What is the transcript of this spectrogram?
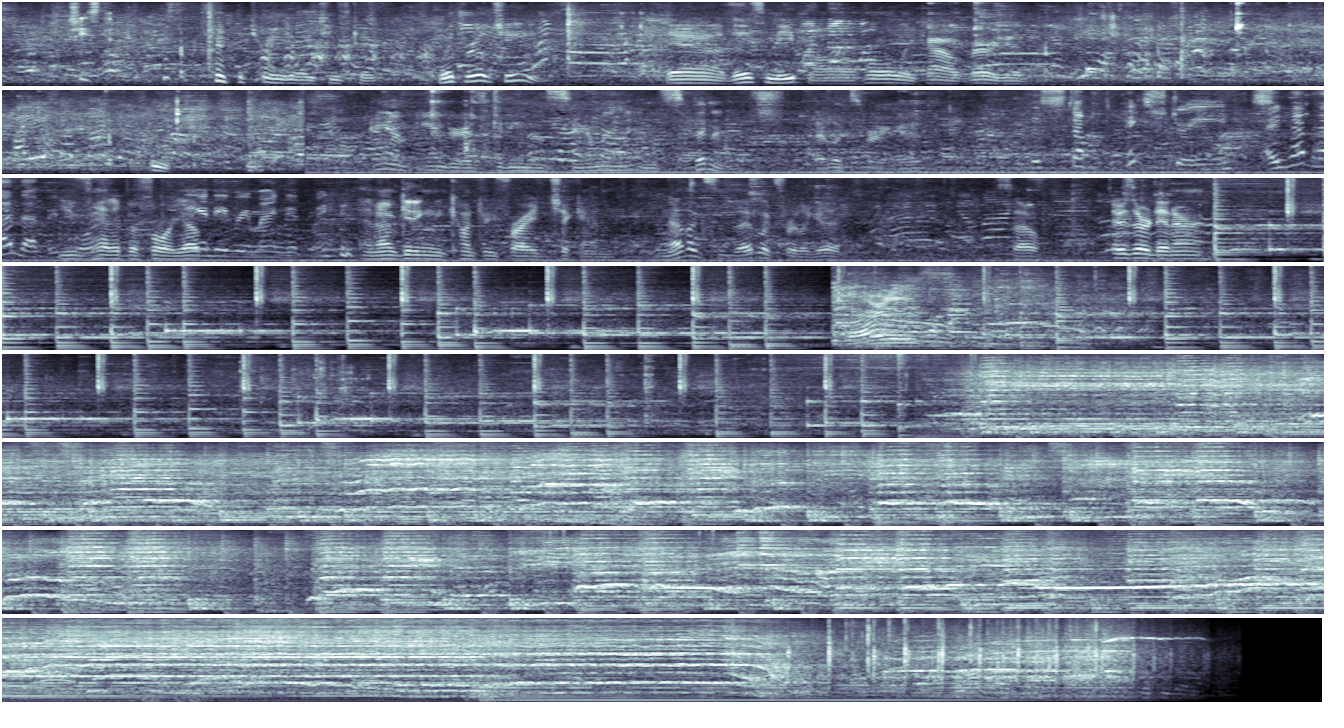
cheese stick. triangular cheesecake with real cheese. Yeah, this meatball, holy cow, very good. Ooh. Andrew is getting the salmon and spinach. That looks very good. The stuffed pastry. I have had that before. You've had it before, yep. Andy reminded me. And I'm getting the country fried chicken. And that looks that looks really good. So there's our dinner.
